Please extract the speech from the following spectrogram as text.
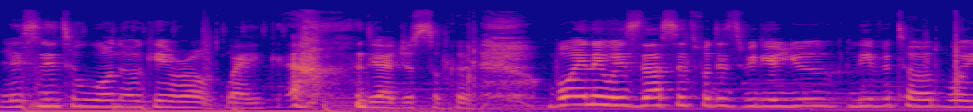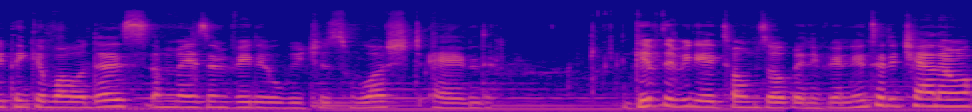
listening to one ok rock. Like they are just so good. But anyways that's it for this video. You leave it out. What you think about this amazing video we just watched and give the video a thumbs up and if you're new to the channel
